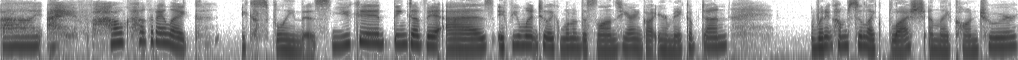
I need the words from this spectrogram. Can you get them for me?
uh, I how how could I like explain this. You could think of it as if you went to like one of the salons here and got your makeup done. When it comes to like blush and like contour,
